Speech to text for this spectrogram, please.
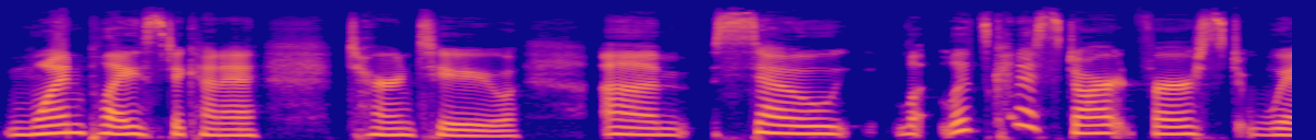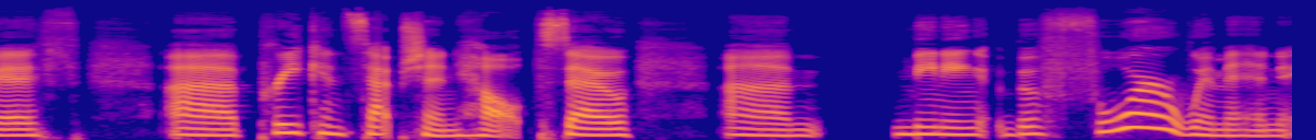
one place to kind of turn to. Um so let's kind of start first with uh, preconception health. So, um, meaning before women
